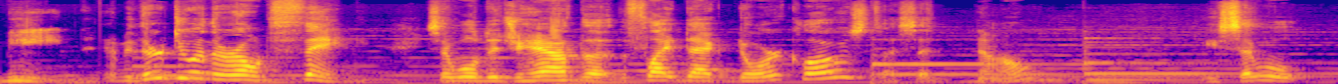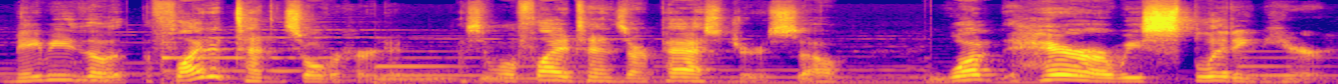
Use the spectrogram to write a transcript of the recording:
mean? I mean, they're doing their own thing. He said, well, did you have the, the flight deck door closed? I said, no. He said, well, maybe the, the flight attendants overheard it. I said, well, flight attendants aren't passengers, so what hair are we splitting here?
